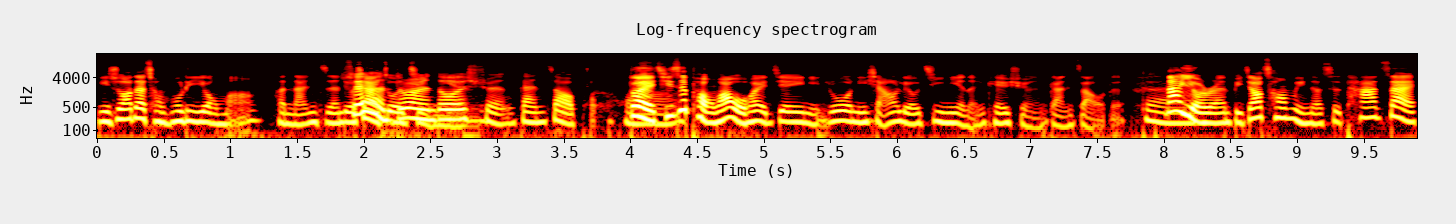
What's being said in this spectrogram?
你说要再重复利用吗？很难，只能留下来做很多人都会选干燥捧花。对，其实捧花我会建议你，如果你想要留纪念的，你可以选干燥的。对。那有人比较聪明的是，他在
